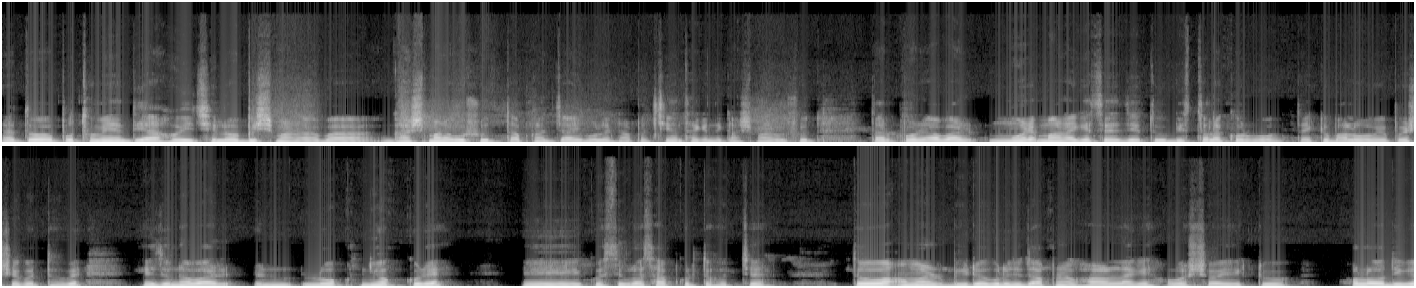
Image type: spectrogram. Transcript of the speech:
তো প্রথমে দেয়া হয়েছিল বিষ মারা বা ঘাস মারা ওষুধ আপনার যাই বলেন, আপনার চিনে থাকেন যে ঘাস মারা ওষুধ। তারপরে আবার মরে, মারা গেছে, যেহেতু বীজতলা করব তাই একটু ভালোভাবে পরিষ্কার করতে হবে। এই জন্য আবার লোক নিয়োগ করে এই কচুরিগুলো সাফ করতে হচ্ছে। তো আমার ভিডিওগুলো যদি আপনার ভালো লাগে, অবশ্যই একটু ফলো দিবেন।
